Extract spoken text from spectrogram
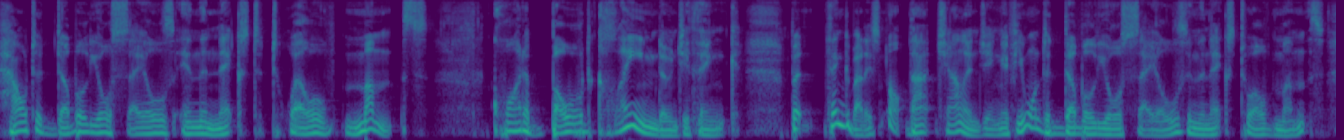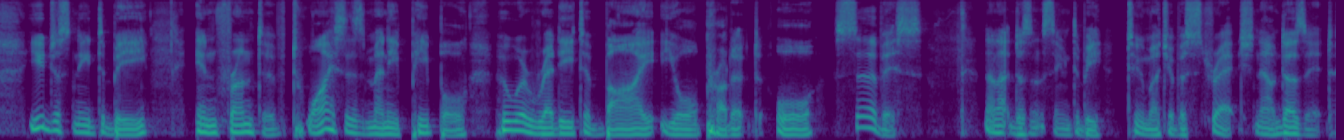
How to Double Your Sales in the Next 12 Months quite a bold claim, don't you think? But think about it, it's not that challenging. If you want to double your sales in the next 12 months, you just need to be in front of twice as many people who are ready to buy your product or service. Now, that doesn't seem to be too much of a stretch, now does it?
